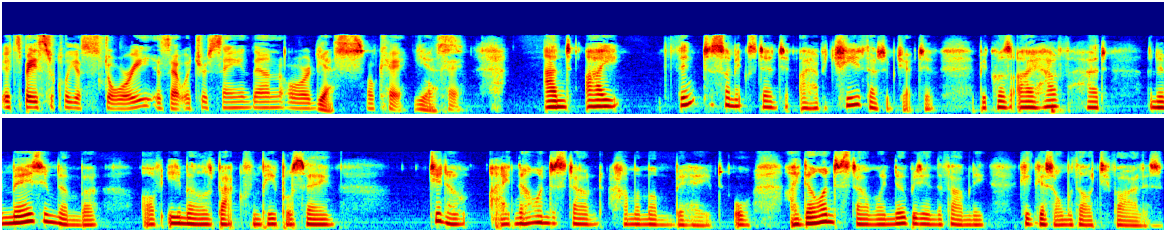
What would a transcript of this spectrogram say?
it's basically a story. Is that what you're saying then, or yes? Okay. Yes. Okay. And I think to some extent I have achieved that objective because I have had an amazing number of emails back from people saying, "Do you know?" I now understand how my mum behaved, or I now understand why nobody in the family could get on with Auntie Violet,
